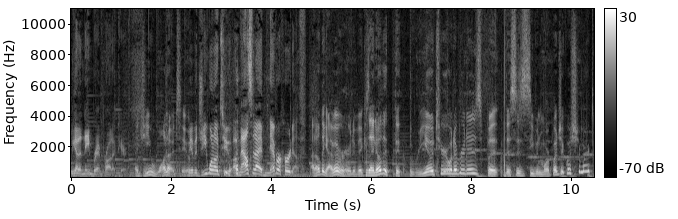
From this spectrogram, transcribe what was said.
We got a name brand product here. A G102. We have a G102, a mouse that I have never heard of. I don't think I've ever heard of it because I know that the 302 or whatever it is, but this is even more budget question mark.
